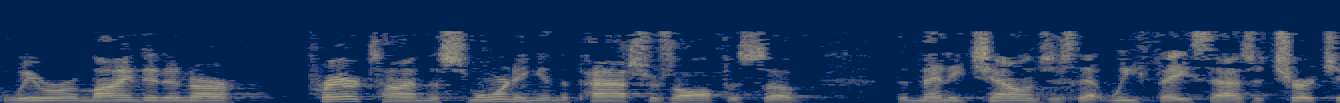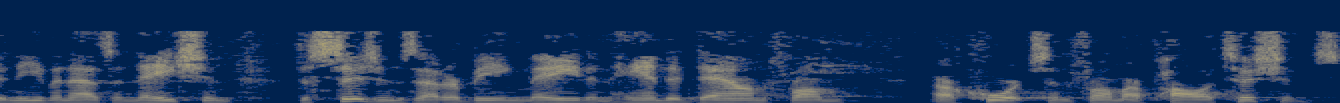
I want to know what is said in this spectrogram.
We were reminded in our prayer time this morning in the pastor's office of the many challenges that we face as a church and even as a nation, decisions that are being made and handed down from our courts and from our politicians.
